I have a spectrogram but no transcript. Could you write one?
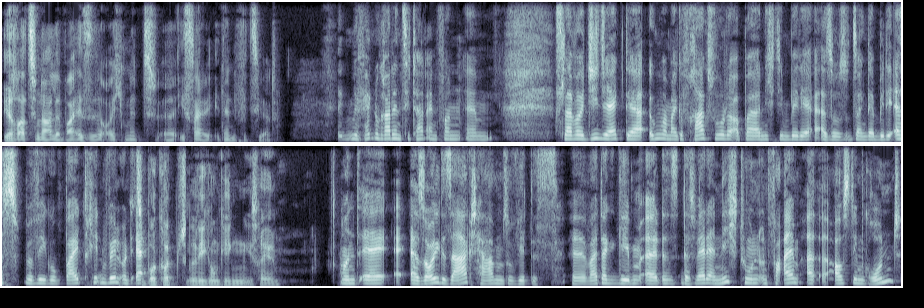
irrationale Weise euch mit äh, Israel identifiziert. Mir fällt nur gerade ein Zitat ein von ähm, Slavoj Žižek, der irgendwann mal gefragt wurde, ob er nicht dem BDS, also sozusagen der BDS-Bewegung beitreten will und er Die Boykottbewegung gegen Israel. und äh, er soll gesagt haben, so wird es äh, weitergegeben, äh, das, das werde er nicht tun und vor allem äh, aus dem Grund,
